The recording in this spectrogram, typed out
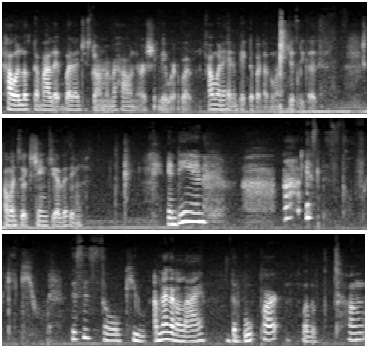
how it looked on my lip but i just don't remember how nourishing they were but i went ahead and picked up another one just because i went to exchange the other thing. And then ah is this so freaking cute? This is so cute. I'm not gonna lie. The boot part well the tongue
